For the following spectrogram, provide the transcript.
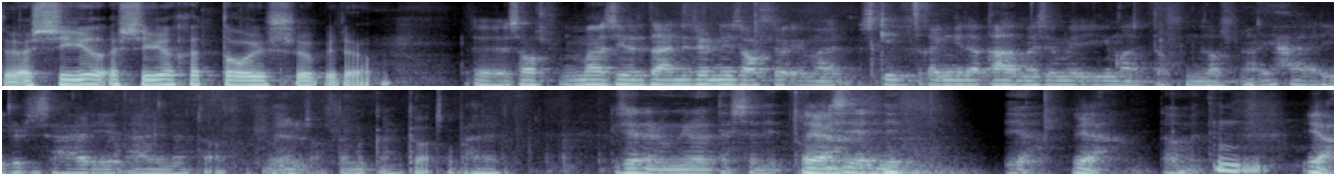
Det er siger, er siger ret dårligt så pidä. Så mä siger det tänne sen niin sohtu ei mä skilt ringi der grad mä sen ei mä tohtin sohtu. Ai häädi Idris häädi häädi sohtu. Men sohtu mä kan kautó päädi. Kysyä ne nungilla tässä nyt. Ja. Kysyä ne. Ja. Ja. damit. Hm. Ja.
